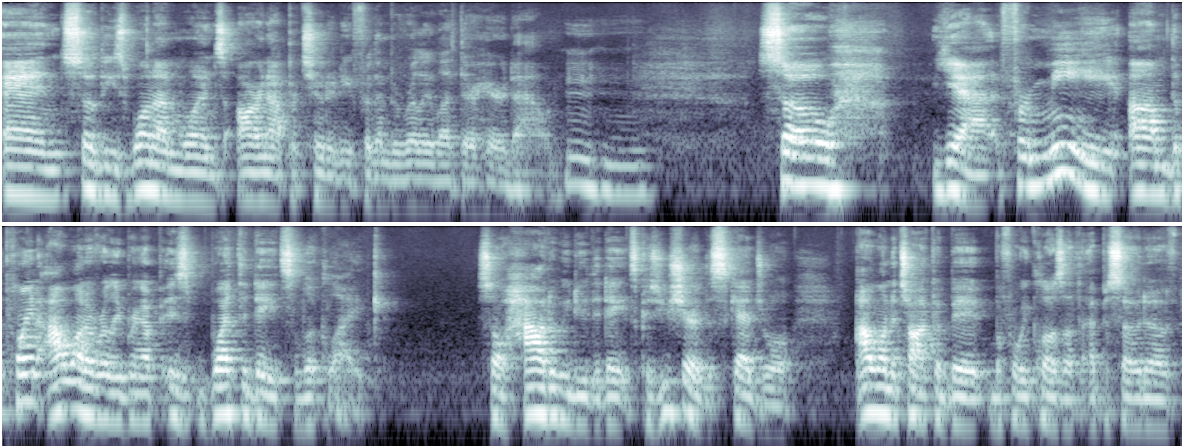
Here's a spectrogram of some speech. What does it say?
And so these one on ones are an opportunity for them to really let their hair down. So, yeah, for me, um, the point I want to really bring up is what the dates look like. So, how do we do the dates? Because you shared the schedule. I want to talk a bit before we close out the episode of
